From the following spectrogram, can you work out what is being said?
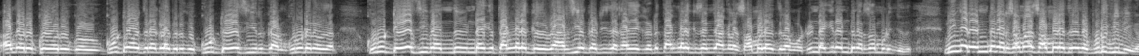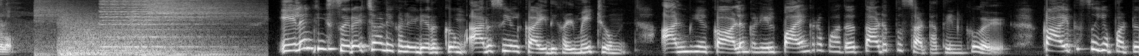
அந்த ஒரு கு- ஒரு கூட்டு ஏசி இருக்கான். குருடன் குருட்டு ஏசி வந்து இன்றைக்கு தங்களுக்கு அரசியல் கட்சி கதையை கேட்டு தங்களுக்கு செஞ்சாங்கள சம்பளத்தில் போட்டு இன்றைக்கு ரெண்டு வருஷம் முடிஞ்சது. நீங்க ரெண்டு வருஷமா சம்பளத்தில் புடுங்கினீங்களோ? இலங்கை சிறைச்சாலைகளில் இருக்கும் அரசியல் கைதிகள் மீட்டும் அண்மைய காலங்களில் பயங்கரவாத தடுப்பு சட்டத்தின் கீழ் கைது செய்யப்பட்டு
